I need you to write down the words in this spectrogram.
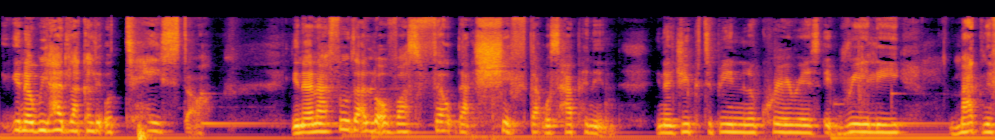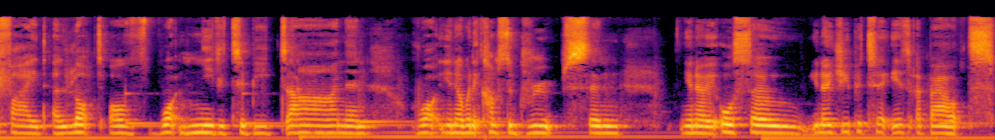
you know, we had like a little taster you know, and I feel that a lot of us felt that shift that was happening. You know, Jupiter being in Aquarius, it really magnified a lot of what needed to be done and what, you know, when it comes to groups and, you know, it also, you know, Jupiter is about,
